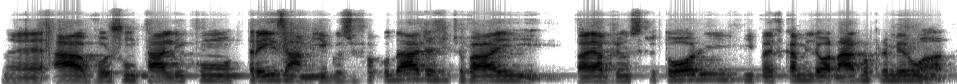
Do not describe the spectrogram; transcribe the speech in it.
Né? Ah, vou juntar ali com três amigos de faculdade, a gente vai, vai abrir um escritório e, e vai ficar milionário no primeiro ano.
